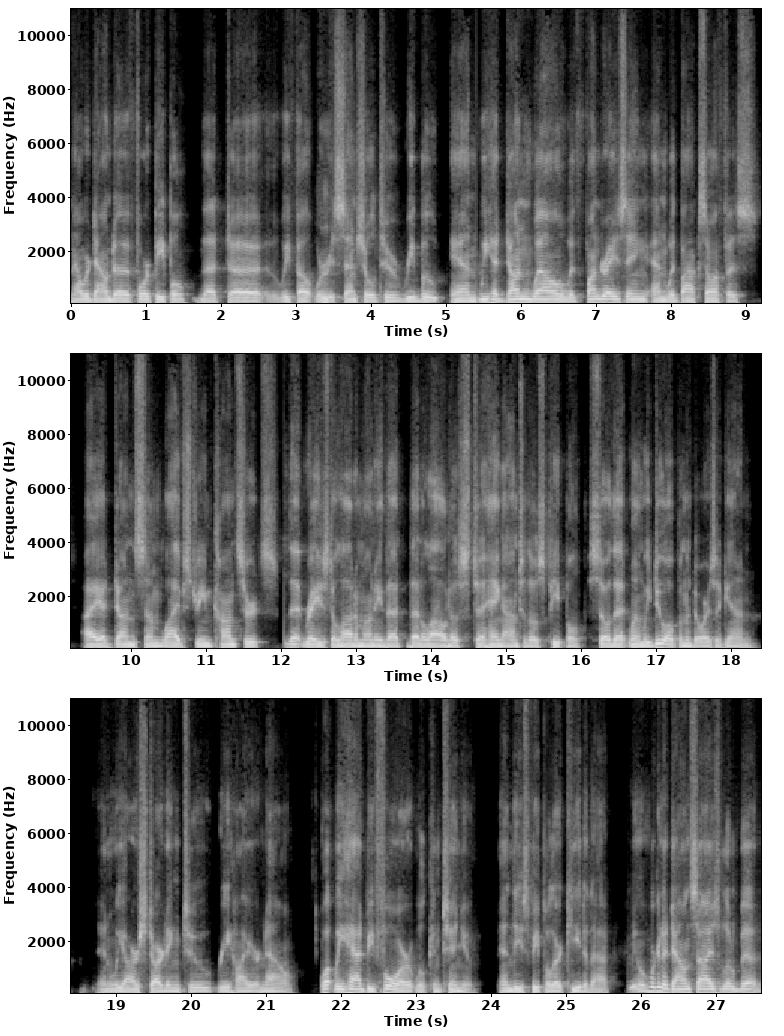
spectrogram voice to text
now we're down to four people that uh, we felt were hmm. essential to reboot. And we had done well with fundraising and with box office I had done some live stream concerts that raised a lot of money that that allowed us to hang on to those people so that when we do open the doors again and we are starting to rehire now what we had before will continue. And these people are key to that. You know, we're going to downsize a little bit.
